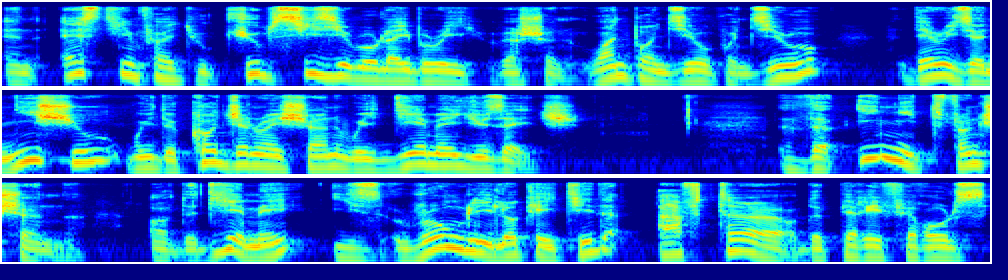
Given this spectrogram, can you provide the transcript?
and STM32 Cube C0 library version 1.0.0, there is an issue with the code generation with DMA usage. The init function of the DMA is wrongly located after the peripheral's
